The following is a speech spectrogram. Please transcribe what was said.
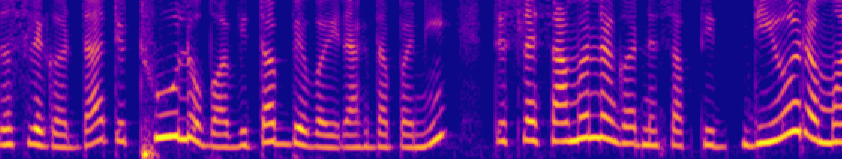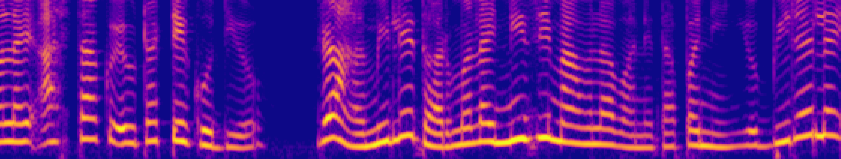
जसले गर्दा त्यो ठुलो भवितव्य भइराख्दा पनि त्यसलाई सामना गर्ने शक्ति दियो र मलाई आस्थाको एउटा टेको दियो। र हामीले धर्मलाई निजी मामला भने तापनि यो बिरलै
